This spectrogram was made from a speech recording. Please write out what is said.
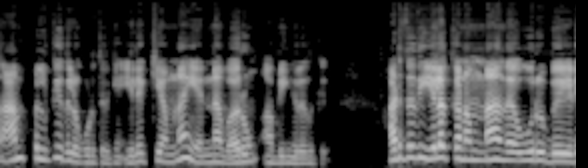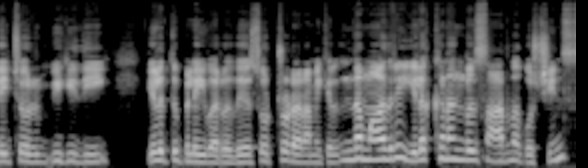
சாம்பிளுக்கு இதில் கொடுத்துருக்கேன். இலக்கியம்னா என்ன வரும் அப்படிங்கிறதுக்கு. அடுத்தது இலக்கணம்னா அந்த உருபு இடைச்சொல் விகுதி எழுத்துப்பிழை வர்றது சொற்றொடர் அமைக்கிறது இந்த மாதிரி இலக்கணங்கள் சார்ந்த கொஸ்டின்ஸ்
